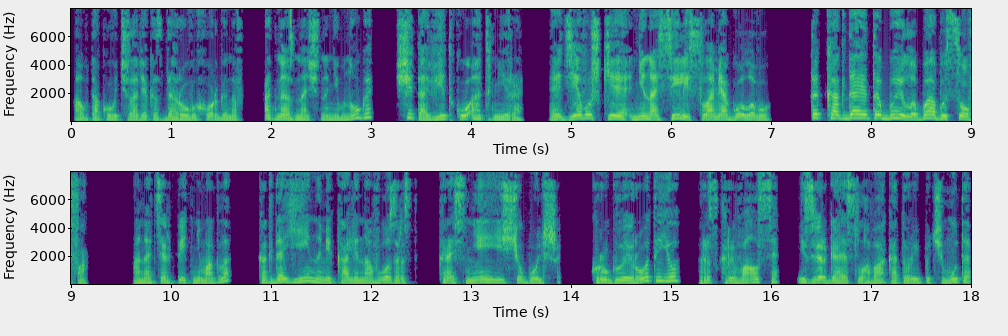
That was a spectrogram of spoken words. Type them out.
а у такого человека здоровых органов однозначно немного, щитовидку от мира. Э, девушки не носились, сломя голову. Так когда это было, баба Софа? Она терпеть не могла, когда ей намекали на возраст, краснее еще больше. Круглый рот ее раскрывался, извергая слова, которые почему-то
